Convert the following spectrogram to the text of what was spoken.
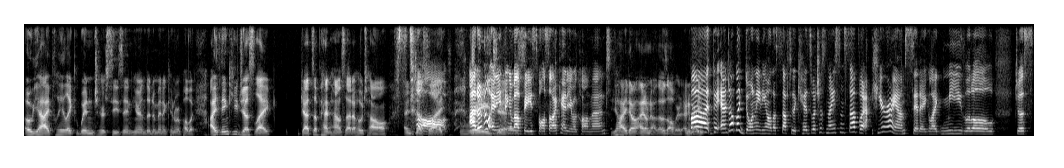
oh yeah, I play like winter season here in the Dominican Republic. I think he just like gets a penthouse at a hotel and Stop. just like. I don't know anything about baseball, so I can't even comment. Yeah, I don't. I don't know. That was all weird. Anyway. But they end up like donating all that stuff to the kids, which is nice and stuff. But here I am sitting, like me, little, just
